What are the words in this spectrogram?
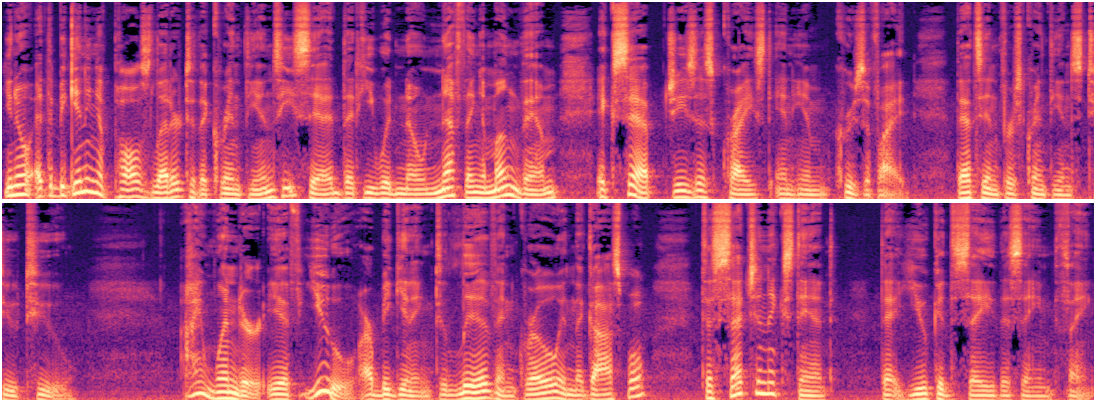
You know, at the beginning of Paul's letter to the Corinthians, he said that he would know nothing among them except Jesus Christ and Him crucified. That's in 1 Corinthians 2 2. I wonder if you are beginning to live and grow in the gospel to such an extent that you could say the same thing.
